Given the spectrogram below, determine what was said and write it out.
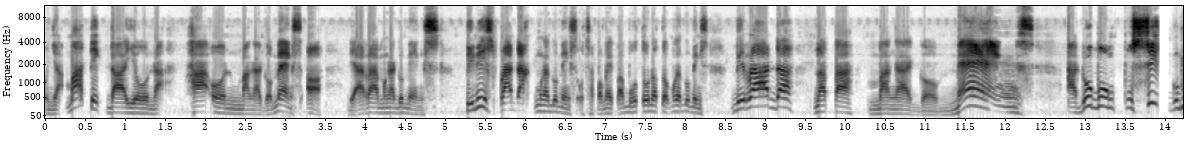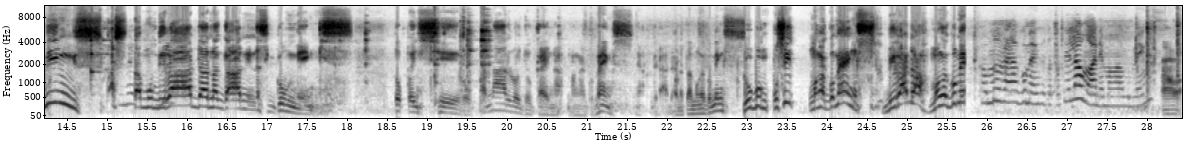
unya matik dayo na haon mga gomengs oh di ara mga gomengs Finished product mga gumengs o sa pa may pabuto na to mga gumengs birada na ta mga gumengs adubong pusit gumings basta mo birada nagani na si gumings 2.0 panalo jud kay nga mga gumengs nya birada na ta mga gumengs dubong pusit mga gumengs birada mga gumengs Kamu mga gumeng sa kapatilaw mo ani mga gumeng? Awa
